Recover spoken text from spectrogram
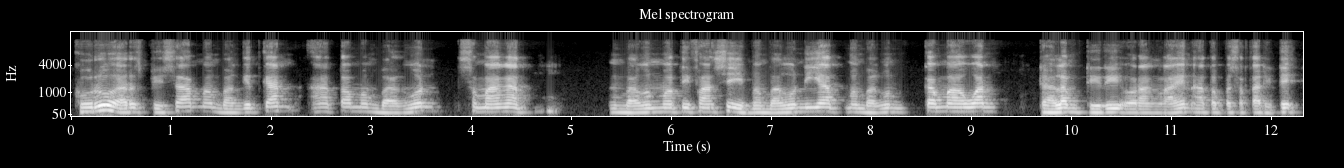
guru harus bisa membangkitkan atau membangun semangat membangun motivasi membangun niat membangun kemauan dalam diri orang lain atau peserta didik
